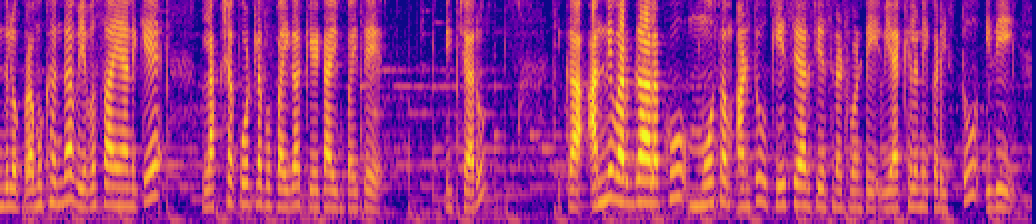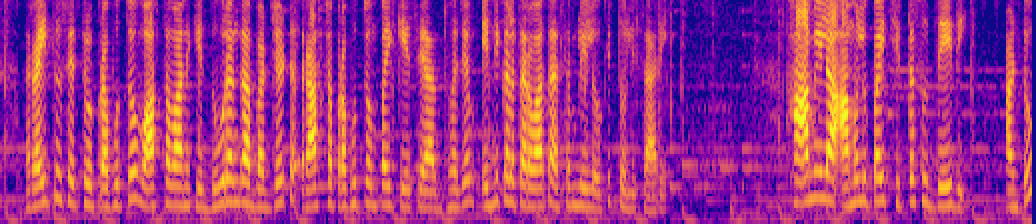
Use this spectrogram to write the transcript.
ఇందులో ప్రముఖంగా వ్యవసాయానికే లక్ష కోట్లకు పైగా కేటాయింపు అయితే ఇచ్చారు. ఇక అన్ని వర్గాలకు మోసం అంటూ కేసీఆర్ చేసినటువంటి వ్యాఖ్యలను ఇక్కడ ఇస్తూ ఇది రైతు శత్రు ప్రభుత్వం వాస్తవానికి దూరంగా బడ్జెట్ రాష్ట్ర ప్రభుత్వంపై కేసీఆర్ ధ్వజం ఎన్నికల తర్వాత అసెంబ్లీలోకి తొలిసారి. హామీల అమలుపై చిత్తశుద్ధేది అంటూ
